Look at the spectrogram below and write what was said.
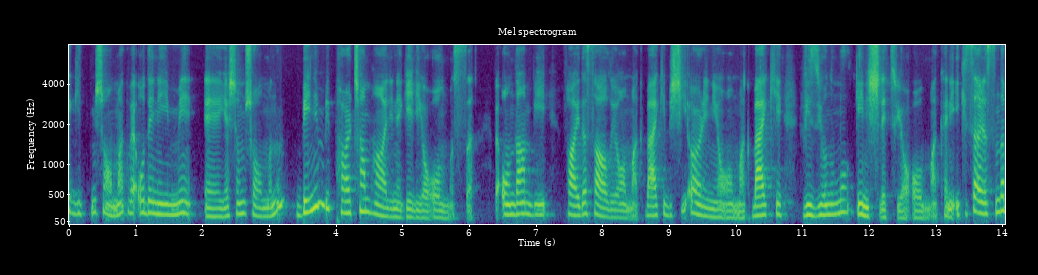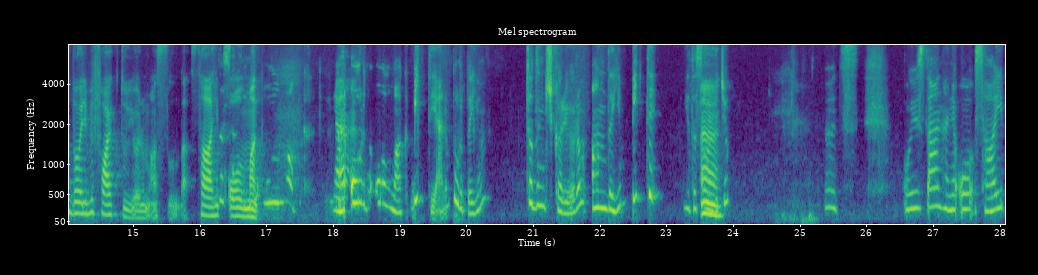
gitmiş olmak ve o deneyimi e, yaşamış olmanın benim bir parçam haline geliyor olması ve ondan bir fayda sağlıyor olmak, belki bir şey öğreniyor olmak, belki vizyonumu genişletiyor olmak. Hani ikisi arasında böyle bir fark duyuyorum aslında. Sahip Da sadece olmak. olmak. Yani orada olmak bitti yani buradayım. Tadını çıkarıyorum, andayım, bitti. Ya da sadece Evet. O yüzden hani o sahip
